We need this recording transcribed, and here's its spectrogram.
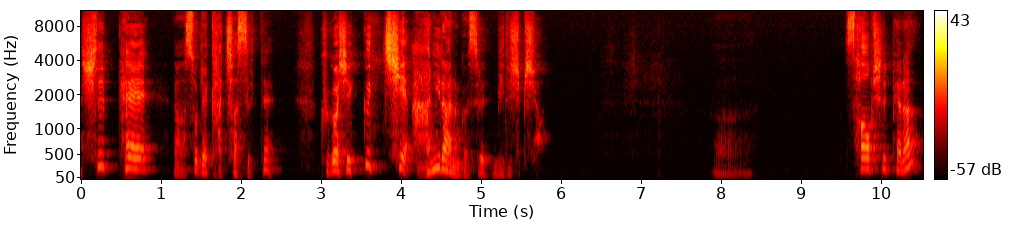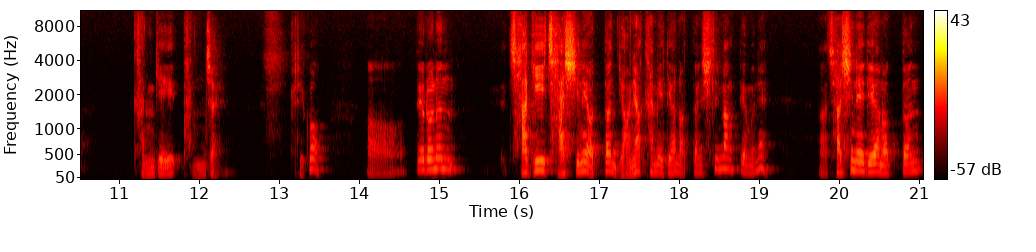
실패 속에 갇혔을 때 그것이 끝이 아니라는 것을 믿으십시오. 사업 실패나 관계의 단절 그리고 어, 때로는 자기 자신의 어떤 연약함에 대한 어떤 실망 때문에 어, 자신에 대한 어떤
